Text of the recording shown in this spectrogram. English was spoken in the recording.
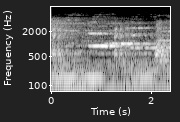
Everything ready? You're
